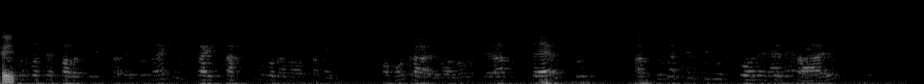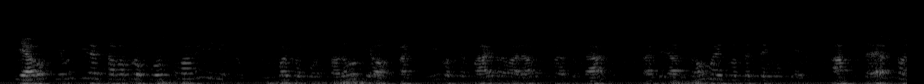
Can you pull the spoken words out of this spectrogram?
Perfeito. Quando você fala de saber tudo, não é que vai estar tudo na nossa mente. Ao contrário, nós vamos ter acesso a tudo aquilo que nos for necessário, é aquilo que estava proposto lá no início. Foi proposto para Adão, que ó, tá aqui você vai trabalhar, você vai cuidar da criação, mas você tem o quê? Acesso à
